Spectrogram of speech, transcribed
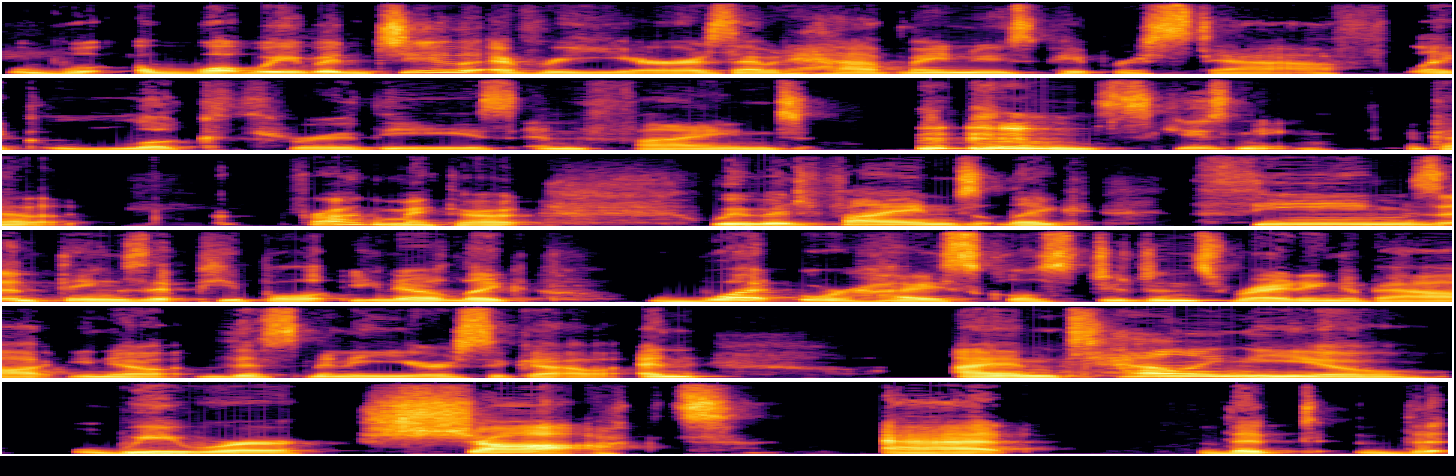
w- what we would do every year is I would have my newspaper staff like look through these and find, excuse me, I got a frog in my throat. We would find like themes and things that people, you know, like what were high school students writing about, you know, this many years ago. And I am telling you, we were shocked at the, the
